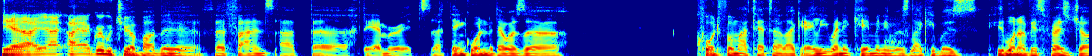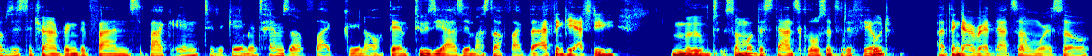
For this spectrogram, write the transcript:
Yeah, I, I, I agree with you about the the fans at the the Emirates. I think one there was a quote from Arteta like early when he came in, he was like he was he's one of his first jobs is to try and bring the fans back into the game in terms of like you know the enthusiasm and stuff like that. I think he actually moved some of the stands closer to the field. I think I read that somewhere. So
